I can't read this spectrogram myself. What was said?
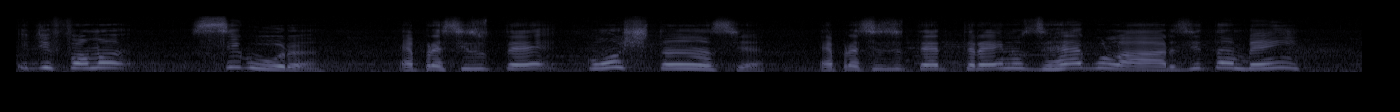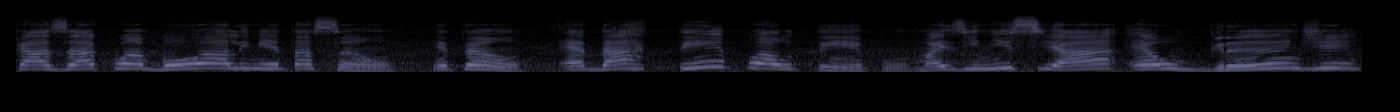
e de forma segura. É preciso ter constância, é preciso ter treinos regulares e também casar com a boa alimentação. Então, é dar tempo ao tempo, mas iniciar é o grande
